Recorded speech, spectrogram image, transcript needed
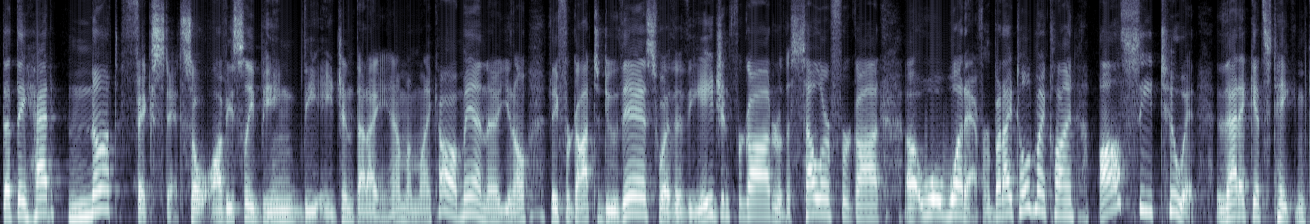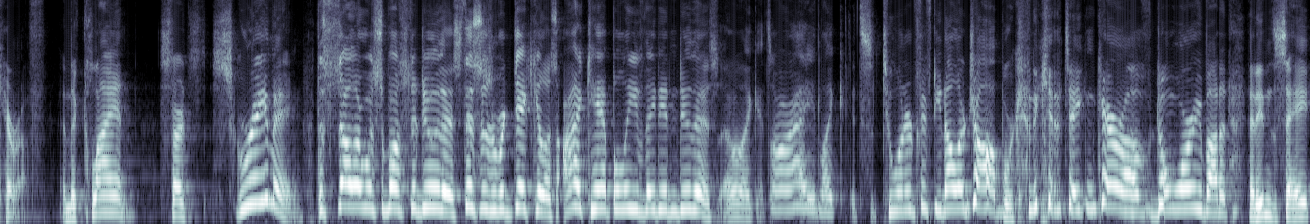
that they had not fixed it. So, obviously, being the agent that I am, I'm like, oh man, uh, you know, they forgot to do this, whether the agent forgot or the seller forgot, uh, well, whatever. But I told my client, I'll see to it that it gets taken care of. And the client starts screaming. The seller was supposed to do this. This is ridiculous. I can't believe they didn't do this. I'm like, it's all right. Like, it's a $250 job. We're going to get it taken care of. Don't worry about it. I didn't say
